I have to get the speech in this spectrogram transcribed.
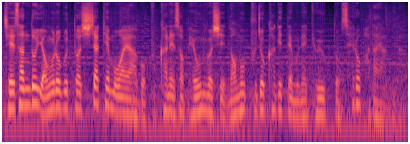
재산도 영으로부터 시작해 모아야 하고 북한에서 배운 것이 너무 부족하기 때문에 교육도 새로 받아야 합니다.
